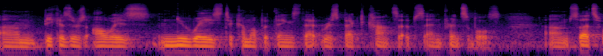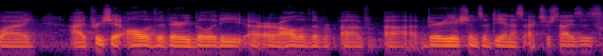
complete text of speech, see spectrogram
um, because there's always new ways to come up with things that respect concepts and principles. Um, so that's why I appreciate all of the variability or, or all of the uh, uh, variations of DNS exercises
